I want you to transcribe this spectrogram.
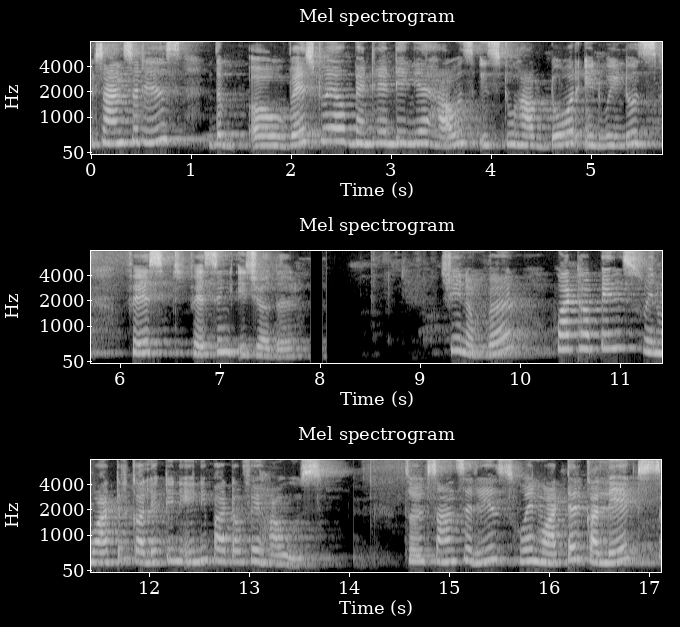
its answer is the uh, best way of ventilating a house is to have door and windows faced, facing each other. Three number. What happens when water collect in any part of a house? So its answer is when water collects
